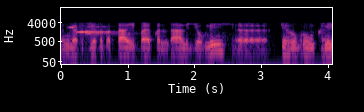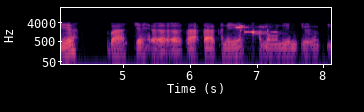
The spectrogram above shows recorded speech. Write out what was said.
និងអ្នកប្រជាធិបតេយ្យបែបកណ្ដាលនិយមនេះចេះរួបរวมគ្នាបាទចេះសហការគ្នាក្នុងនាមយើងជា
